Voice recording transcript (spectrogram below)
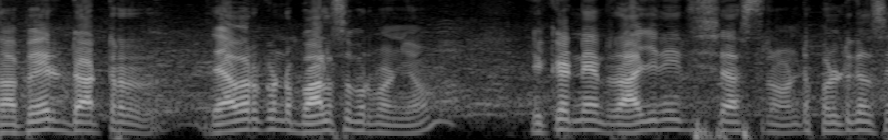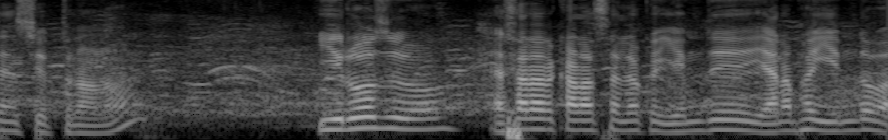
నా పేరు డాక్టర్ దేవరకొండ బాలసుబ్రహ్మణ్యం. ఇక్కడ నేను రాజనీతి శాస్త్రం అంటే పొలిటికల్ సైన్స్ చెప్తున్నాను. ఈరోజు ఎస్ఆర్ఆర్ కళాశాల యొక్క ఎనిమిది ఎనభై ఎనిమిదవ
